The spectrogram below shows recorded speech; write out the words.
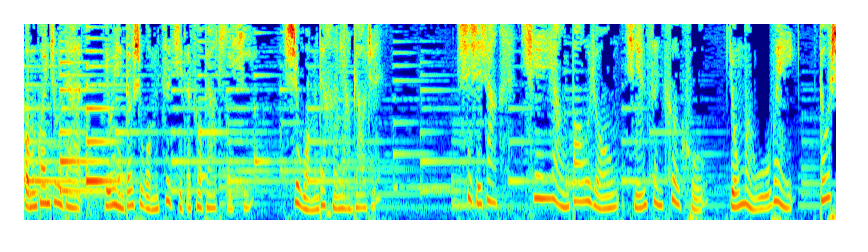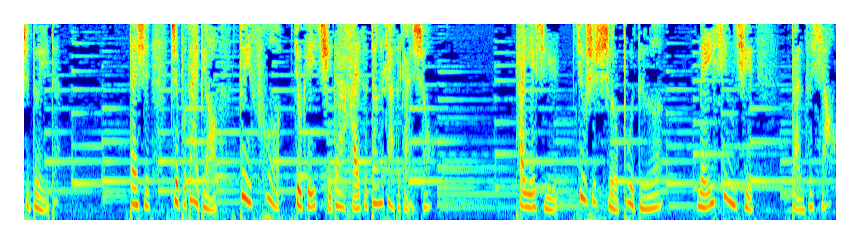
我们关注的永远都是我们自己的坐标体系，是我们的衡量标准。事实上，谦让、包容、勤奋、刻苦。勇猛无畏都是对的，但是这不代表对错就可以取代孩子当下的感受。他也许就是舍不得，没兴趣，胆子小。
